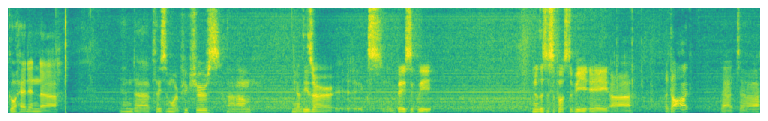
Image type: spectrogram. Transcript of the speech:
go ahead and, uh, and uh, play some more pictures. Um, you know, these are basically, you know, this is supposed to be a, uh, a dog that, uh,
